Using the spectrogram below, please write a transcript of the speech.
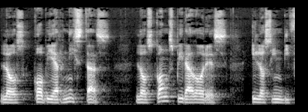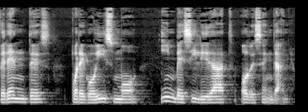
los gobiernistas, los conspiradores y los indiferentes por egoísmo, imbecilidad o desengaño.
